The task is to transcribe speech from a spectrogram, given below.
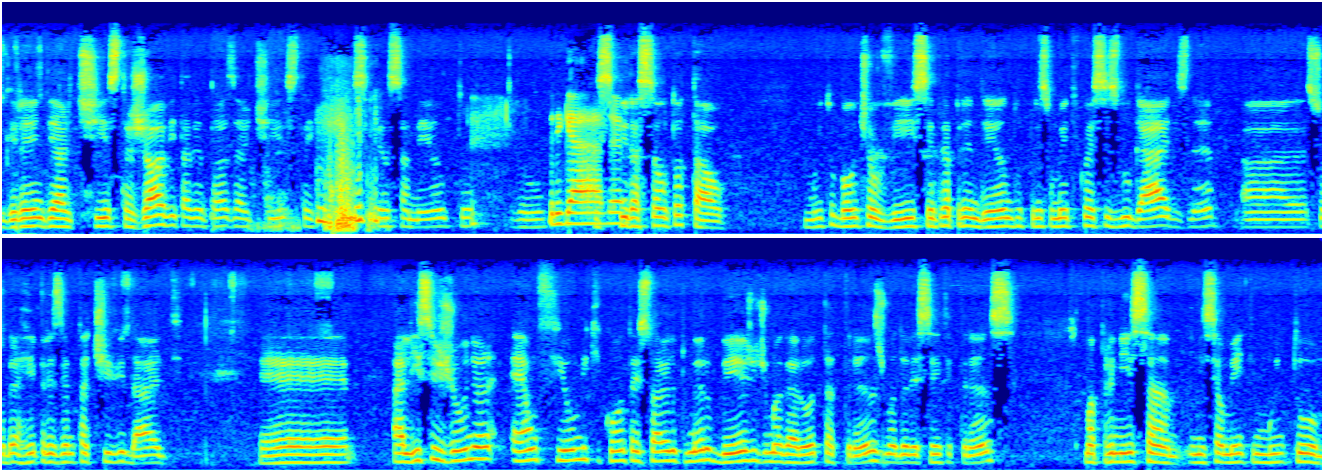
grande artista, jovem e talentosa artista e com esse pensamento, Obrigada. inspiração total. Muito bom te ouvir, sempre aprendendo, principalmente com esses lugares, né? Ah, sobre a representatividade. É, Alice Júnior é um filme que conta a história do primeiro beijo de uma garota trans, de uma adolescente trans. Uma premissa inicialmente muito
